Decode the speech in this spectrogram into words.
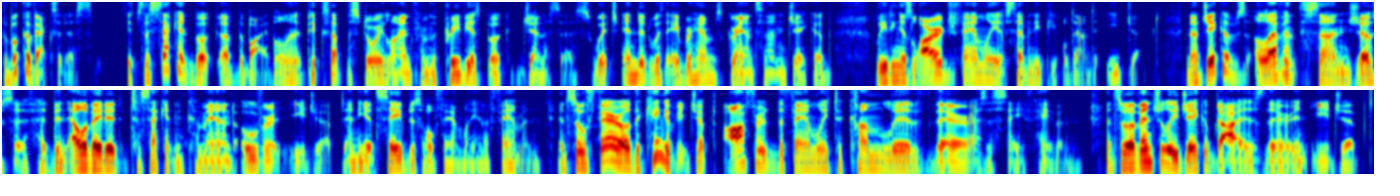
The book of Exodus. It's the second book of the Bible, and it picks up the storyline from the previous book, Genesis, which ended with Abraham's grandson, Jacob, leading his large family of 70 people down to Egypt. Now, Jacob's 11th son, Joseph, had been elevated to second in command over Egypt, and he had saved his whole family in a famine. And so Pharaoh, the king of Egypt, offered the family to come live there as a safe haven. And so eventually Jacob dies there in Egypt,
